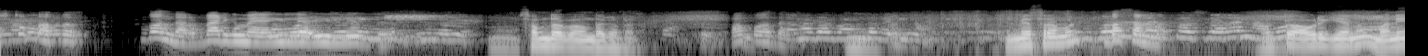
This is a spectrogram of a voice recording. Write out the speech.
ಅಷ್ಟು ಪಾಪ. ಬಂದಾರ ಬಾಡಿಗೆ ಮನೆ ಇಲ್ಲ ಇಲ್ಲಿದ್ದು ಹ್ಮ್. ಸಮುದಾಯ ಭವನದಾಗ ಅದಾರ. ಪಾಪ ಅದಾರ. ನಿಮ್ಮ ಹೆಸರಮ್ಮ? ಬಸಮ್ಮ. ಒಟ್ಟು ಅವ್ರಿಗೇನು ಮನೆ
